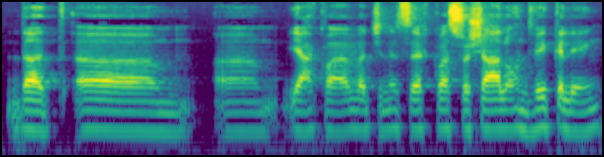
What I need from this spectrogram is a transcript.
dat, ehm, ehm, ja, qua, wat je net zegt, qua sociale ontwikkeling,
